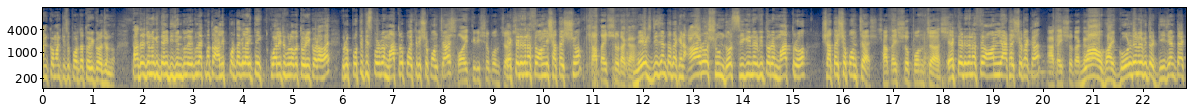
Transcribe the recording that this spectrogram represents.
আনকমন কিছু পর্দা তৈরি করার জন্য। তাদের জন্য কিন্তু এই ডিজাইনগুলো এগুলো একমাত্র আলিপ পর্দা গ্যালারিতে কোয়ালিটি ফুল ভাবে তৈরি করা হয়। এগুলো প্রতি পিস পড়বে মাত্র পঁয়ত্রিশশো পঞ্চাশ। পঁয়ত্রিশশো পঞ্চাশ। একটা ডিজাইন আছে অনলি সাতাইশশো। সাতাইশশো টাকা। নেক্সট ডিজাইনটা দেখেন আরও সুন্দর সিগিনের ভিতরে মাত্র সাতাইশশো পঞ্চাশ। সাতাইশশো পঞ্চাশ। একটা ডিজাইন আছে অনলি আঠাইশশো টাকা। আঠাইশশো টাকা। ওয়াও ভাই গোল্ডেনের ভিতরে ডিজাইনটা এক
